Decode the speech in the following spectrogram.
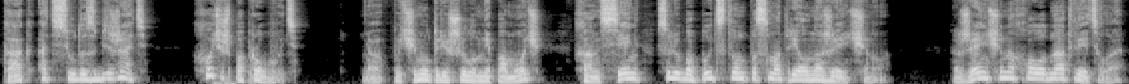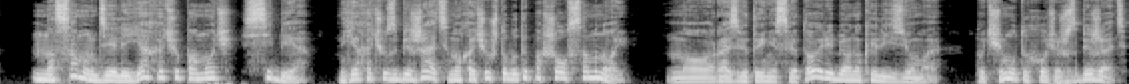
как отсюда сбежать. Хочешь попробовать?» «А почему ты решила мне помочь?» Хан Сень с любопытством посмотрел на женщину. Женщина холодно ответила. «На самом деле я хочу помочь себе. Я хочу сбежать, но хочу, чтобы ты пошел со мной. Но разве ты не святой ребенок Элизиума? Почему ты хочешь сбежать?»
